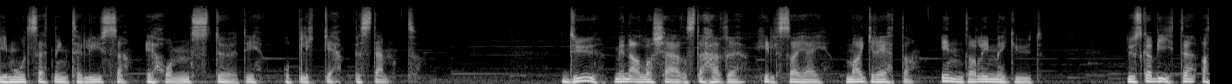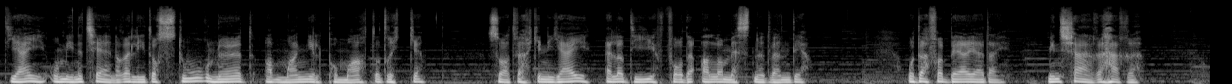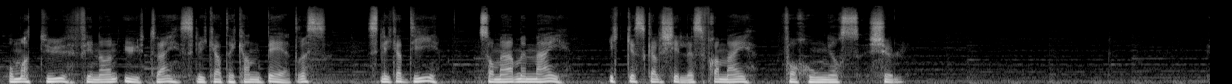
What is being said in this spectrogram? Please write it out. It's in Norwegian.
I motsetning til lyset er hånden stødig og blikket bestemt. Du, min aller kjæreste herre, hilser jeg, Margreta, inderlig med Gud. Du skal vite at jeg og mine tjenere lider stor nød av mangel på mat og drikke, så at verken jeg eller de får det aller mest nødvendige. Og derfor ber jeg deg, min kjære Herre, om at du finner en utvei slik at det kan bedres, slik at de som er med meg, ikke skal skilles fra meg for hungers skyld.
